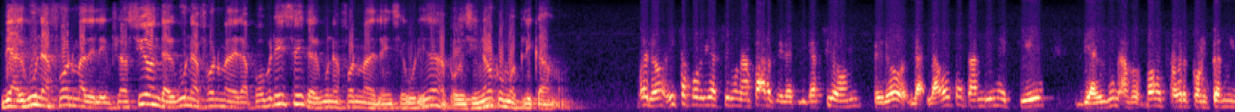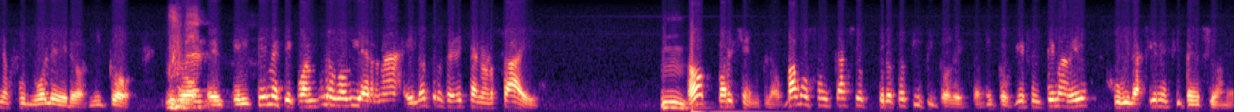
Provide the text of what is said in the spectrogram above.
de alguna forma de la inflación, de alguna forma de la pobreza y de alguna forma de la inseguridad, porque si no, ¿cómo explicamos? Bueno, esa podría ser una parte de la explicación, pero la, la otra también es que de alguna, vamos a ver con términos futboleros, Nico, el, tema es que cuando uno gobierna, el otro se deja en Orsay. Mm. ¿No? Por ejemplo, vamos a un caso prototípico de esto, que es el tema de jubilaciones y pensiones.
